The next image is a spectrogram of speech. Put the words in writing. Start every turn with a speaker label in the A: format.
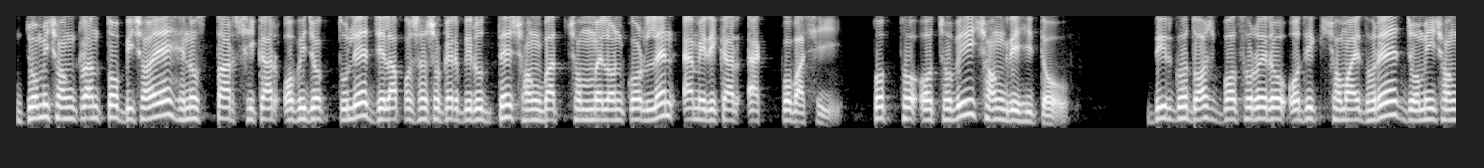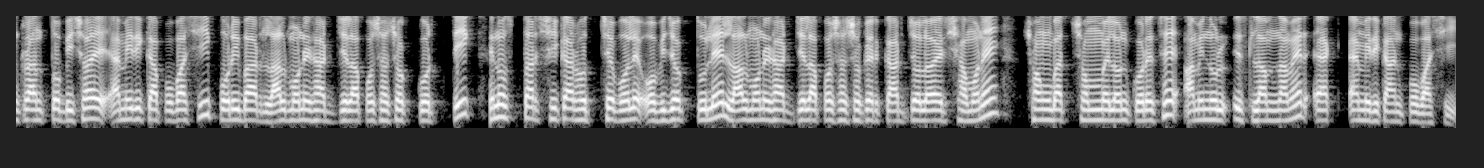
A: জমি সংক্রান্ত বিষয়ে হেনস্থার শিকার অভিযোগ তুলে জেলা প্রশাসকের বিরুদ্ধে সংবাদ সম্মেলন করলেন আমেরিকার এক প্রবাসী। তথ্য ও ছবি সংগৃহীত। দীর্ঘ দশ বছরেরও অধিক সময় ধরে জমি সংক্রান্ত বিষয়ে আমেরিকা প্রবাসী পরিবার লালমনিরহাট জেলা প্রশাসক কর্তৃক হেনস্থার শিকার হচ্ছে বলে অভিযোগ তুলে লালমনিরহাট জেলা প্রশাসকের কার্যালয়ের সামনে সংবাদ সম্মেলন করেছে আমিনুল ইসলাম নামের এক আমেরিকান প্রবাসী।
